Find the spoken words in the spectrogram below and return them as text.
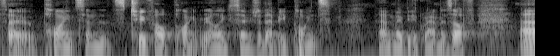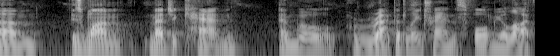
So points, and it's twofold point really. So should that be points? Uh, maybe the grammar's off. Um, is one magic can and will rapidly transform your life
